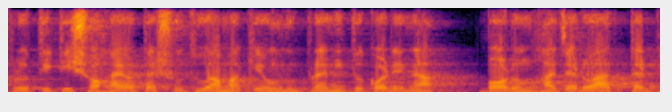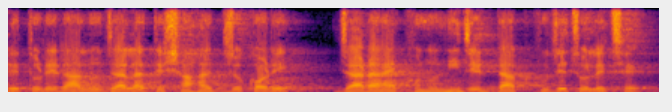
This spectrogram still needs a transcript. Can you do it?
প্রতিটি সহায়তা শুধু আমাকে অনুপ্রাণিত করে না, বরং হাজারো আত্মার ভেতরের আলো জ্বালাতে সাহায্য করে, যারা এখনও নিজের ডাক খুঁজে চলেছে।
